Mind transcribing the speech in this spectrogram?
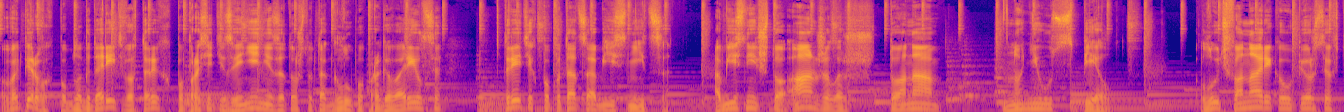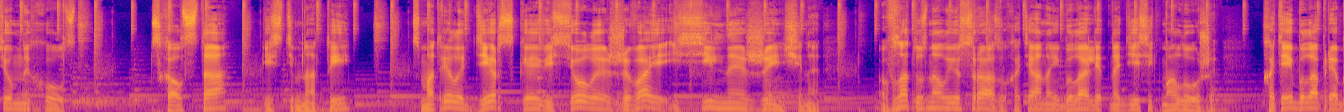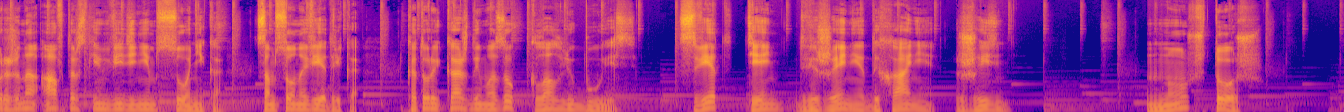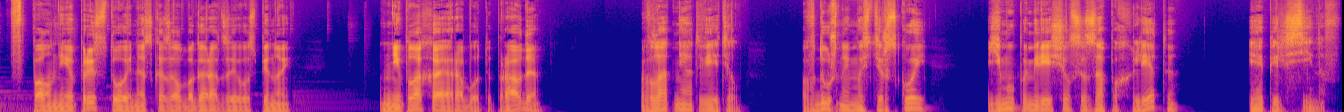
Во-первых, поблагодарить, во-вторых, попросить извинения за то, что так глупо проговорился, в-третьих, попытаться объясниться. Объяснить, что Анжела, что она... Но не успел. Луч фонарика уперся в темный холст. С холста, из темноты, смотрела дерзкая, веселая, живая и сильная женщина — Влад узнал ее сразу, хотя она и была лет на 10 моложе, хотя и была преображена авторским видением Соника, Самсона Ведрика, который каждый мазок клал любуясь. Свет, тень, движение, дыхание, жизнь. «Ну что ж, вполне пристойно», — сказал Богорат за его спиной. «Неплохая работа, правда?» Влад не ответил. В душной мастерской Ему померещился запах лета и апельсинов.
